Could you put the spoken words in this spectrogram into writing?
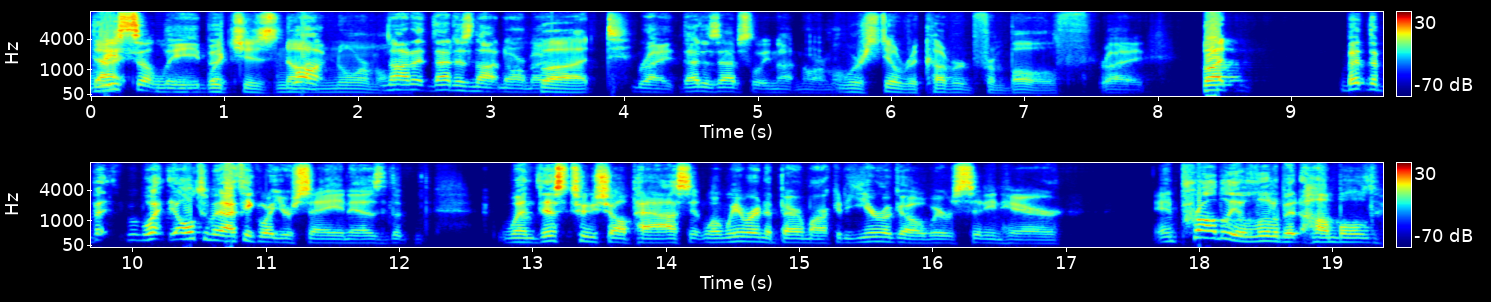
that- recently, which is not Well, normal. not, that is not normal. but right. That is absolutely not normal. we're still recovered from both. right. But But the, but what ultimately, I think what you're saying is that when this too shall pass, and when we were in a bear market a year ago, we were sitting here and probably a little bit humbled,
